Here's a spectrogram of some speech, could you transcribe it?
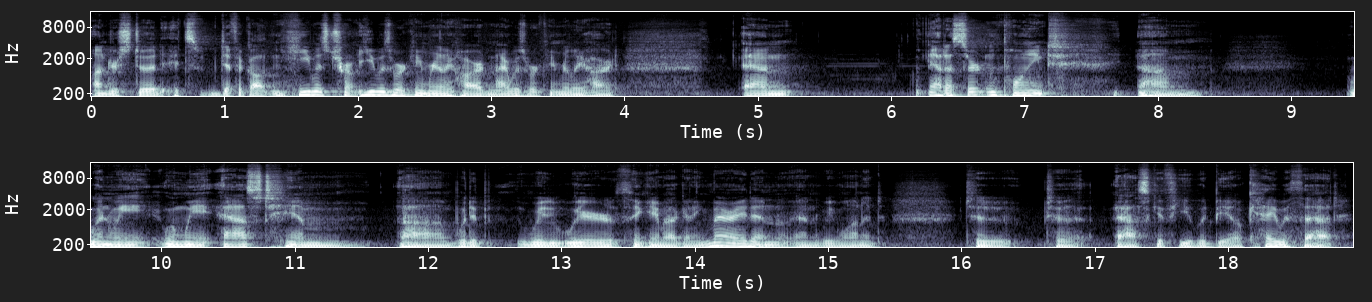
understood, it's difficult. And he was tr- he was working really hard, and I was working really hard. And at a certain point, um, when we when we asked him, uh, would it, we we were thinking about getting married, and and we wanted to to ask if you would be okay with that.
